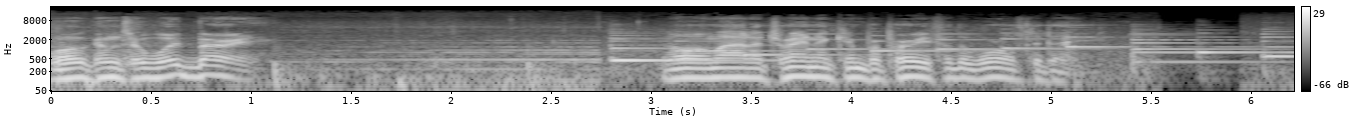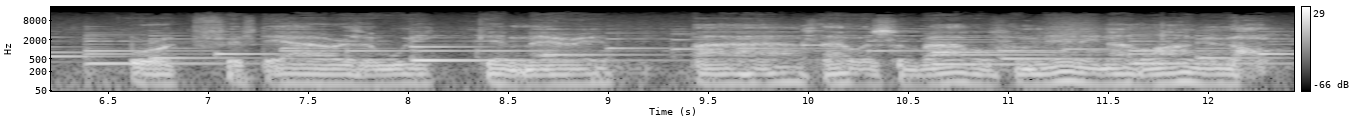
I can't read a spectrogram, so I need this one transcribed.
Welcome to Woodbury. No amount of training can prepare you for the world today. Work 50 hours a week, get married, buy a house. That was survival for many not long ago.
